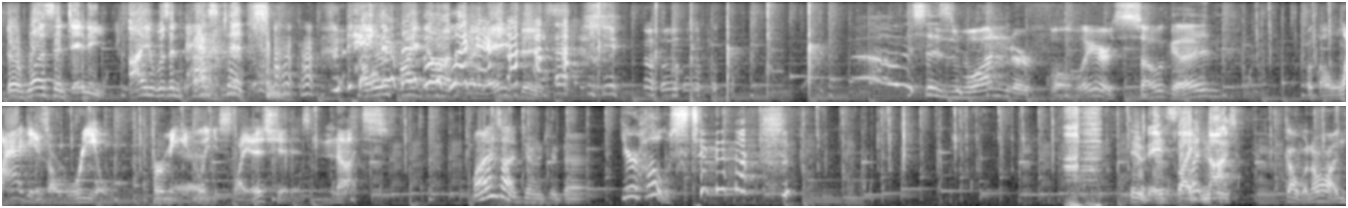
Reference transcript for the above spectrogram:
There wasn't any. I was in past tense. oh my god, I hate this. Oh, this is wonderful. We are so good. Well, the lag is real for me at least. Like this shit is nuts. Mine's not doing too bad. Your host. Dude, it's like What not. is going on?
